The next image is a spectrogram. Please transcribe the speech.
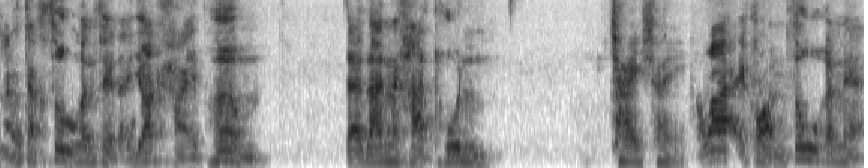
หลังจากสู้กันเสร็จอะยอดขายเพิ่ม แต่ดันขาดทุน ใช่ใช่แต่ว่าไอ้ก่อนสู้กันเนี่ย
